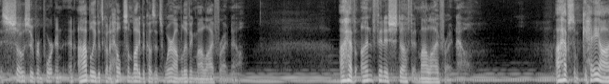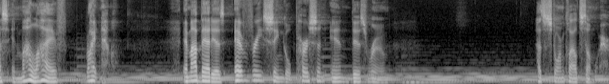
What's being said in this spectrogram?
is so super important. And, and I believe it's going to help somebody because it's where I'm living my life right now. I have unfinished stuff in my life right now. I have some chaos in my life right now. And my bet is every single person in this room has a storm cloud somewhere.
